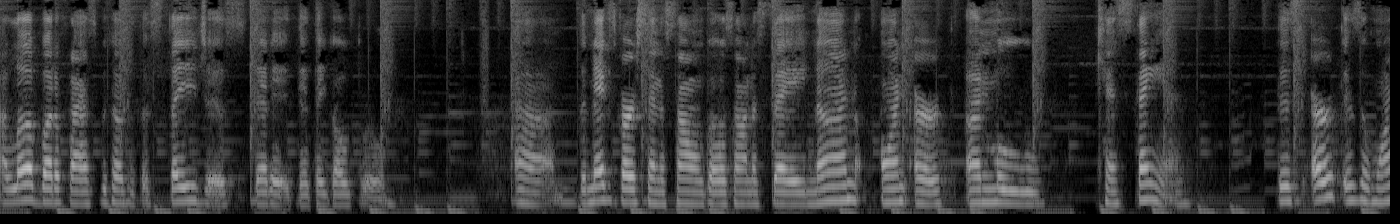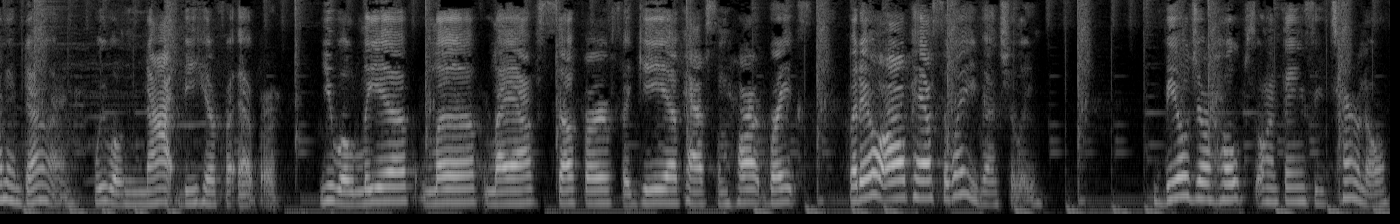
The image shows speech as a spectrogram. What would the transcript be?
I love butterflies because of the stages that it that they go through um, the next verse in the song goes on to say, None on earth unmoved can stand. This earth is a one and done. We will not be here forever. You will live, love, laugh, suffer, forgive, have some heartbreaks, but it'll all pass away eventually. Build your hopes on things eternal.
